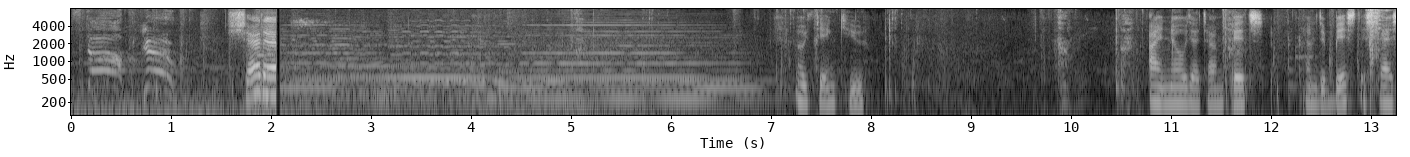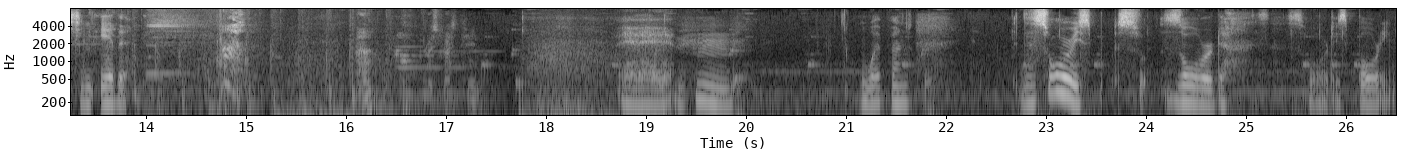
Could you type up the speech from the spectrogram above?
Stop! You! Shut up. Oh, thank you. I know that I'm best. I'm the best assassin ever. Que Uh, hmm. Weapons. The sword is sword. Sword is boring.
